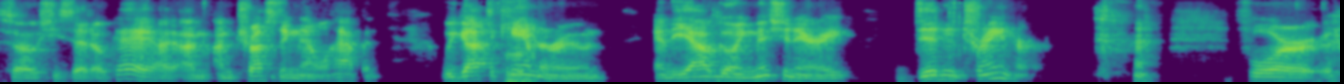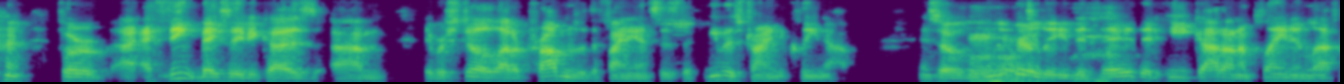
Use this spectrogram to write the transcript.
So she said, okay, I, I'm, I'm trusting that will happen. We got to hmm. Cameroon and the outgoing missionary didn't train her for, for, I think basically because um, there were still a lot of problems with the finances that he was trying to clean up. And so, mm-hmm. literally, the day that he got on a plane and left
